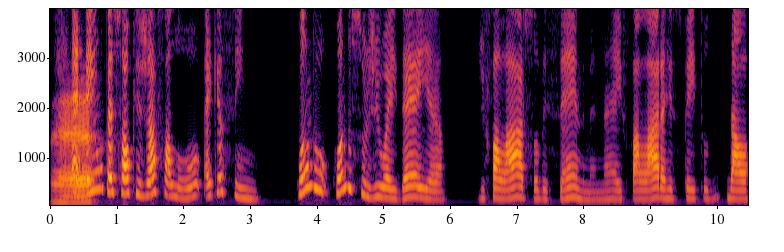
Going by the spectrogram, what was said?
É... é, tem um pessoal que já falou. É que assim, quando, quando surgiu a ideia de falar sobre Sandman, né? E falar a respeito da.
